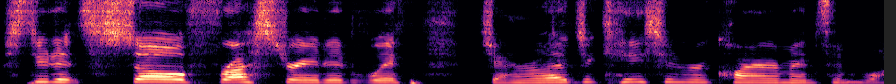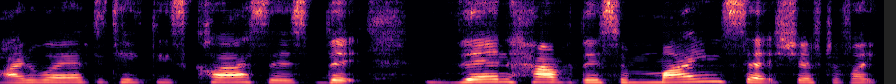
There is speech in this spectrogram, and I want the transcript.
students so frustrated with general education requirements and why do I have to take these classes that then have this mindset shift of like,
